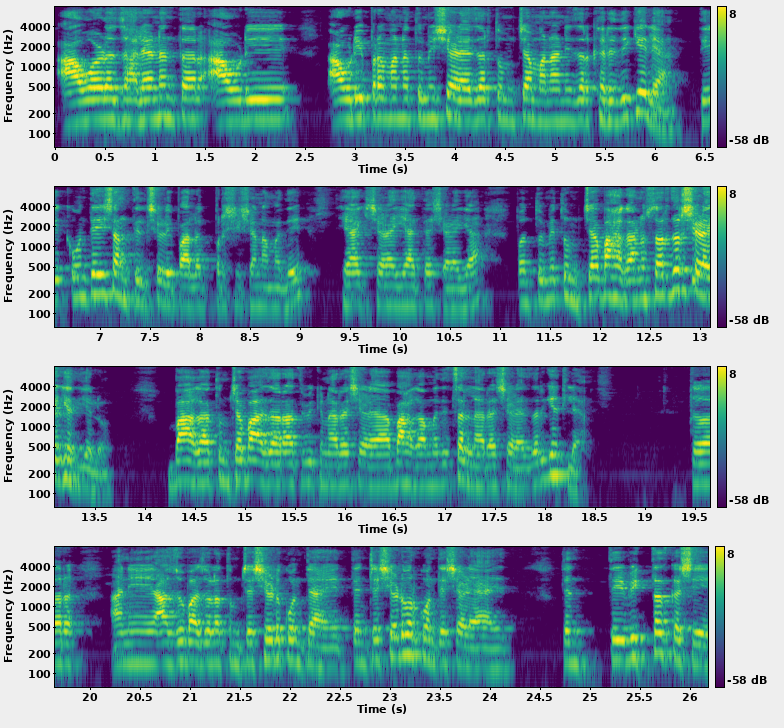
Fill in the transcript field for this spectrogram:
आवड झाल्यानंतर आवडी आवडीप्रमाणे तुम्ही शेळ्या जर तुमच्या मनाने जर खरेदी केल्या ते कोणतेही सांगतील शेळीपालक प्रशिक्षणामध्ये ह्या शेळ्या घ्या त्या शेळ्या घ्या. पण तुम्ही तुमच्या भागानुसार जर शेळ्या घेत गेलो भागा तुमच्या बाजारात विकणाऱ्या शेळ्या भागामध्ये चालणाऱ्या शेळ्या जर घेतल्या तर आणि आजूबाजूला तुमच्या शेड कोणत्या आहेत त्यांच्या शेडवर कोणत्या शेळ्या आहेत त्यां ते विकतात कसे?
